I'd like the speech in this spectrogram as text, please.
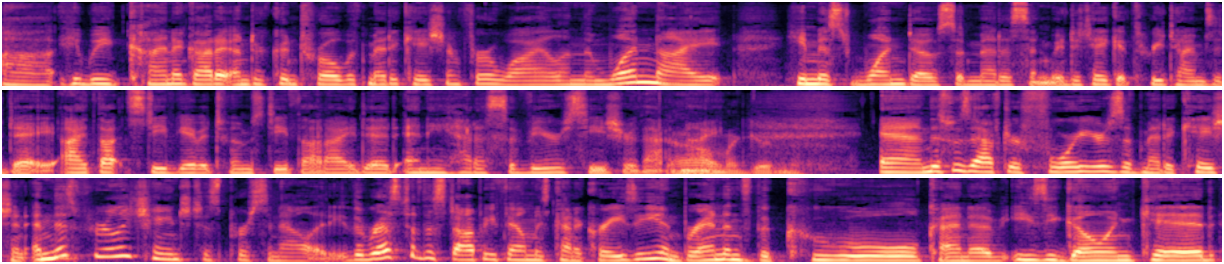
uh, he, we kind of got it under control with medication for a while. And then one night, he missed one dose of medicine. We had to take it three times a day. I thought Steve gave it to him. Steve thought I did. And he had a severe seizure that Oh, night. Oh, my goodness. And this was after four years of medication. And this really changed his personality. The rest of the Stoppe family's kind of crazy, and Brandon's the cool, kind of easygoing kid.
